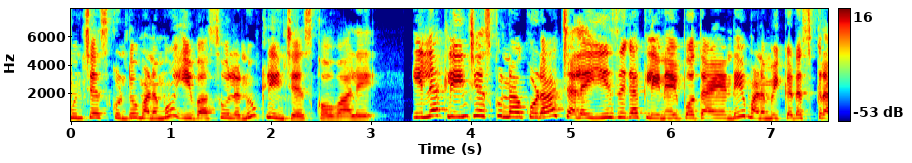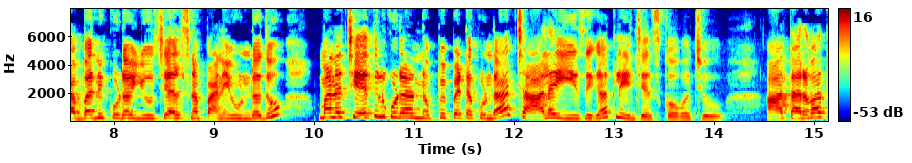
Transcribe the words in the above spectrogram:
ముంచేసుకుంటూ మనము ఈ వస్తువులను క్లీన్ చేసుకోవాలి. ఇలా క్లీన్ చేసుకున్నా కూడా చాలా ఈజీగా క్లీన్ అయిపోతాయండి. మనం ఇక్కడ స్క్రబ్బర్ని కూడా యూజ్ చేయాల్సిన పని ఉండదు. మన చేతులు కూడా నొప్పి పెట్టకుండా చాలా ఈజీగా క్లీన్ చేసుకోవచ్చు. ఆ తర్వాత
